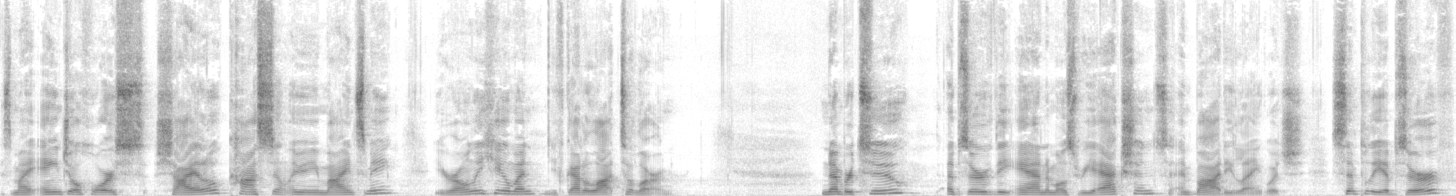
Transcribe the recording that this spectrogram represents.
As my angel horse Shiloh constantly reminds me, you're only human, you've got a lot to learn. Number two, observe the animal's reactions and body language. Simply observe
